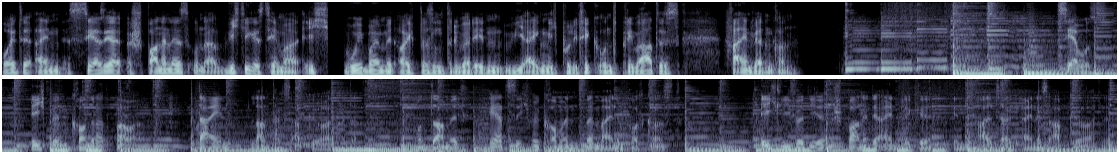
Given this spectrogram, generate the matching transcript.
Heute ein sehr, sehr spannendes und ein wichtiges Thema. Ich will mal mit euch ein bisschen drüber reden, wie eigentlich Politik und Privates vereint werden kann. Servus, ich bin Konrad Bauer, dein Landtagsabgeordneter. Und damit herzlich willkommen bei meinem Podcast. Ich liefere dir spannende Einblicke in den Alltag eines Abgeordneten.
